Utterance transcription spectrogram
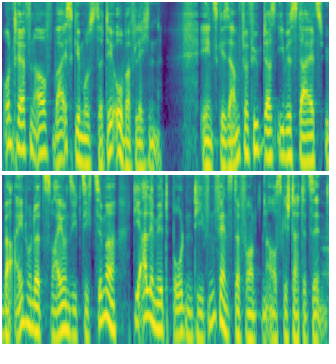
und treffen auf weiß gemusterte Oberflächen. Insgesamt verfügt das Ibis Styles über 172 Zimmer, die alle mit bodentiefen Fensterfronten ausgestattet sind.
